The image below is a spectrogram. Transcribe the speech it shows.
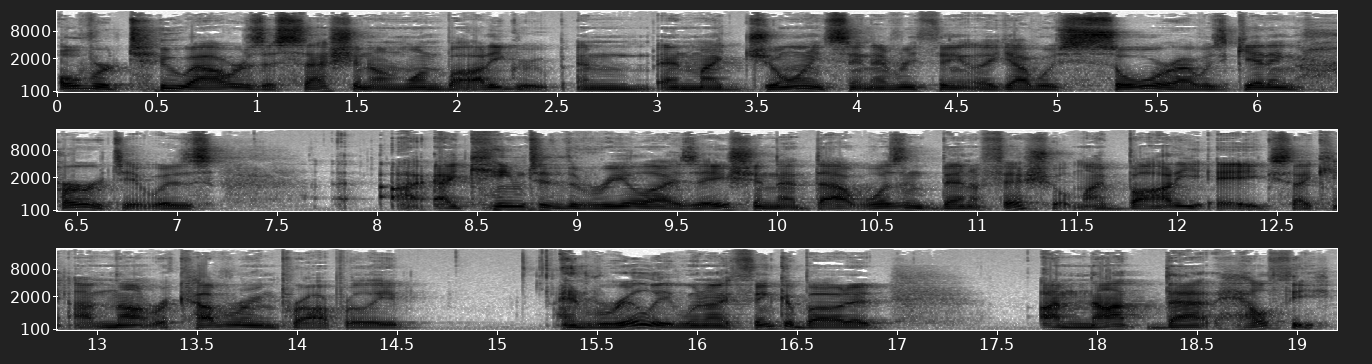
over two hours a session on one body group and and my joints and everything like i was sore i was getting hurt. It was I, I came to the realization that that wasn't beneficial. My body aches I can't, i'm not recovering properly. And really when i think about it i'm not that healthy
